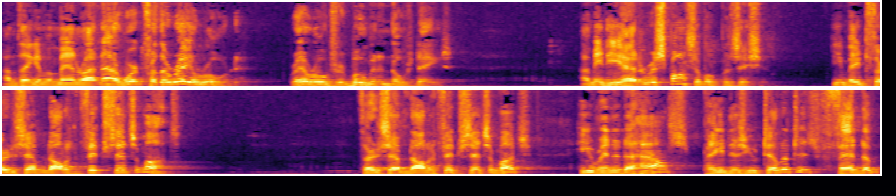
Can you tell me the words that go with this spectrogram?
I'm thinking of a man right now who worked for the railroad. Railroads were booming in those days. I mean, he had a responsible position. He made $37.50 a month. $37.50 a month. He rented a house, paid his utilities, fed them,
